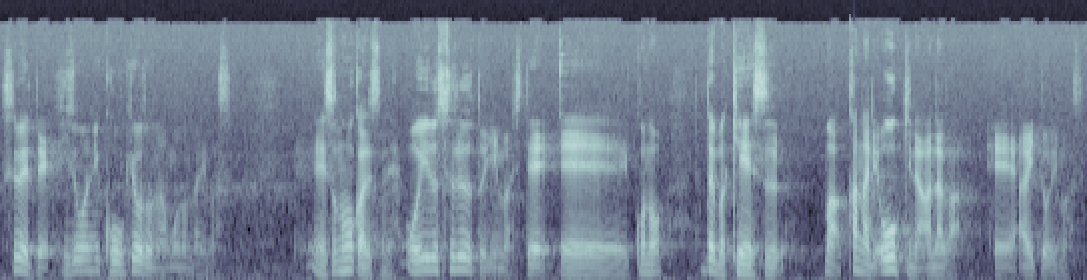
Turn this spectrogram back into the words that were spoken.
全て非常に高強度なものになります。えその他ですねオイルスルーといいまして、えこの例えばケース、まあ、かなり大きな穴が、え開いております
